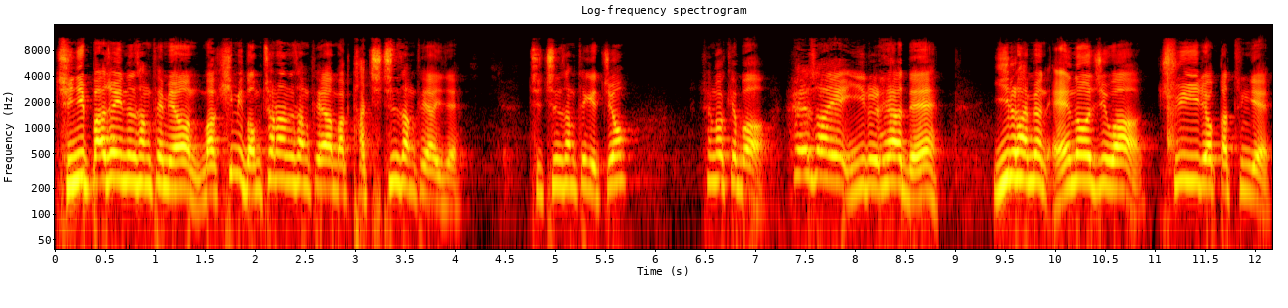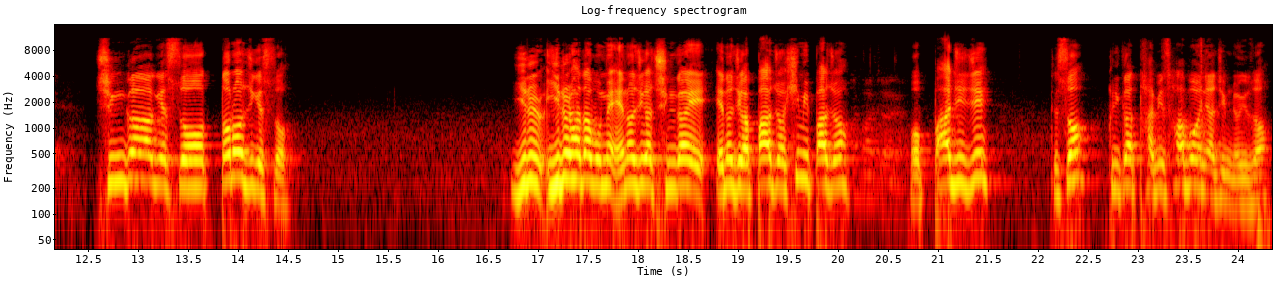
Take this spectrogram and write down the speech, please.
진이 빠져 있는 상태면 막 힘이 넘쳐나는 상태야. 막 다 지친 상태야, 이제. 지친 상태겠죠? 생각해봐. 회사에 일을 해야 돼. 일하면 에너지와 주의력 같은 게 증가하겠어? 떨어지겠어? 일을, 일을 하다 보면 에너지가 증가해, 에너지가 빠져, 힘이 빠져. 어, 빠지지? 됐어? 그러니까 답이 4번이야, 지금 여기서.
